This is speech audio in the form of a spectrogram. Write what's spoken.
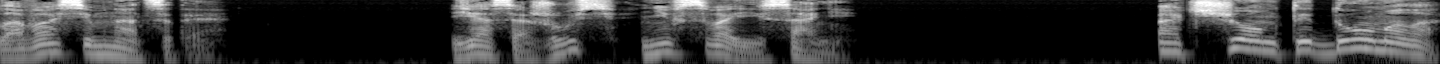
Глава 17. Я сажусь не в свои сани. «О чем ты думала?»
